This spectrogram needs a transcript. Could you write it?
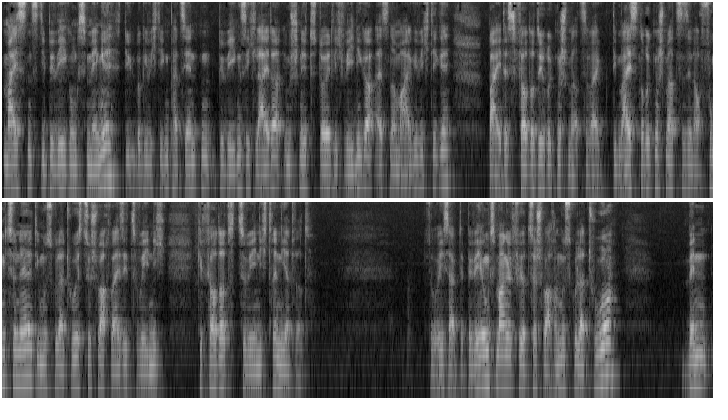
meistens die Bewegungsmenge. Die übergewichtigen Patienten bewegen sich leider im Schnitt deutlich weniger als Normalgewichtige. Beides fördert die Rückenschmerzen, weil die meisten Rückenschmerzen sind auch funktionell. Die Muskulatur ist zu schwach, weil sie zu wenig gefördert, zu wenig trainiert wird. So wie ich sagte, Bewegungsmangel führt zur schwachen Muskulatur. Wenn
